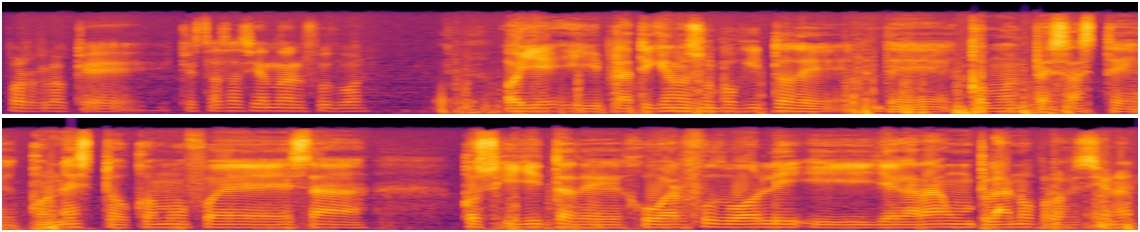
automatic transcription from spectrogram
por lo que, que estás haciendo en el fútbol. Oye, y platícanos un poquito de, de cómo empezaste con esto, cómo fue esa cosquillita de jugar fútbol y, y llegar a un plano profesional.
